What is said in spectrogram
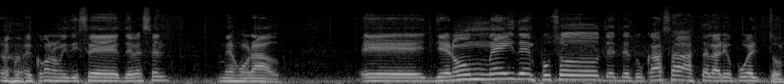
Ajá. economy dice debe ser mejorado. Eh, Jerome Maiden puso desde tu casa hasta el aeropuerto.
